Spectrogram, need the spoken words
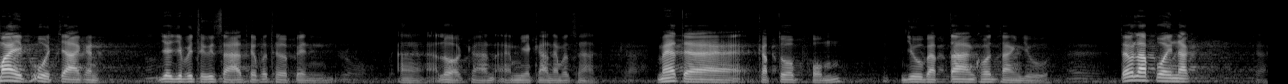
ไม่พูดจากัน อย่าอย่าไปถือสาเธอเพราะเธอเป็น โรคอ่าโรคอาการอ่ามีอาการทางประสาทครับแม้แต่กับตัวผมอยู่แบบต่างคนต่างอยู่เออแต่เวลาป่วยหนักครับ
